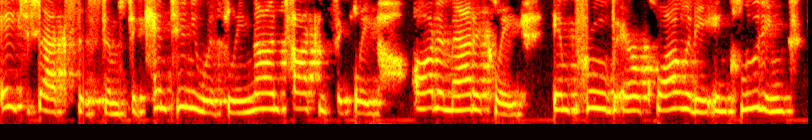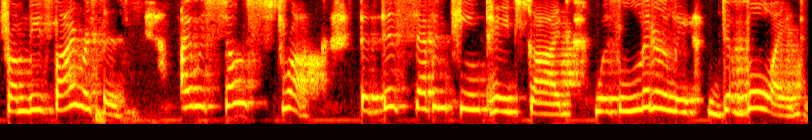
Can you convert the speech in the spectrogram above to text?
HVAC uh, systems to continuously, non toxically, automatically improve air quality, including from these viruses. I was so struck that this 17 page guide was literally devoid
